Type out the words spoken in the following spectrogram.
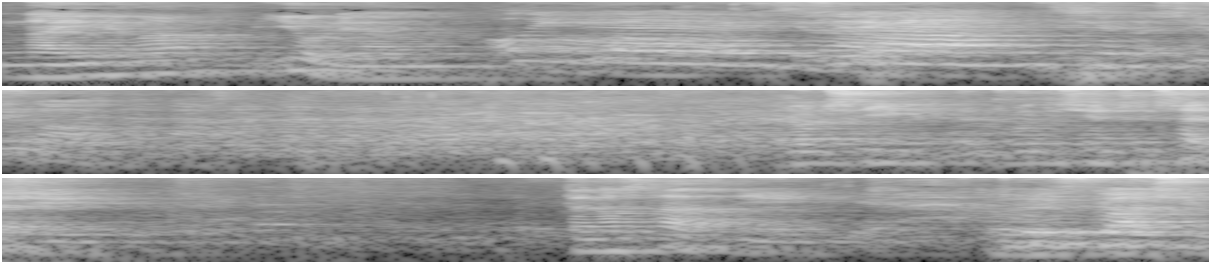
Na imię mam Julian. Ojej, Ten ostatni, który zgasił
